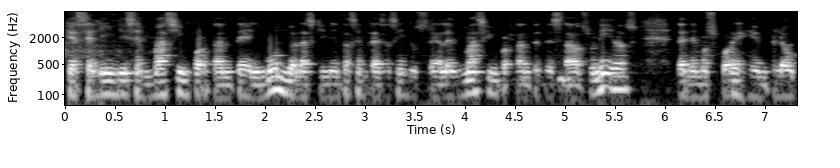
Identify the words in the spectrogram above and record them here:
que es el índice más importante del mundo, las 500 empresas industriales más importantes de Estados Unidos. Tenemos, por ejemplo,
